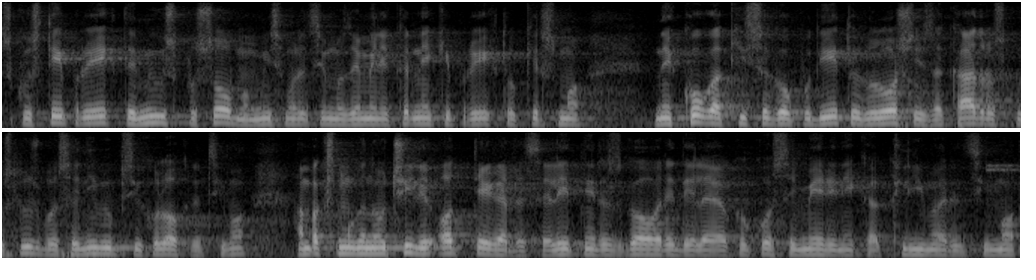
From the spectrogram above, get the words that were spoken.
skozi te projekte mi usposobimo, mi smo recimo zdaj imeli kar nekaj projektov, kjer smo nekoga, ki so ga v podjetju določili za kadrovsko službo, saj ni bil psiholog recimo, ampak smo ga naučili od tega, da se letni razgovori delajo, kako se meri neka klima recimo,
